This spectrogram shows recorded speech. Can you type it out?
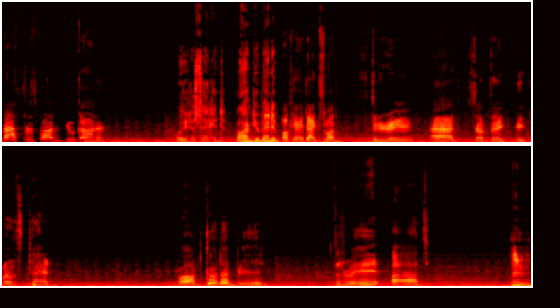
Maths is fun! You got it! Wait a second. Meant to? Okay, next one. Three add something equals ten. What could it be? Three add. Hmm.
